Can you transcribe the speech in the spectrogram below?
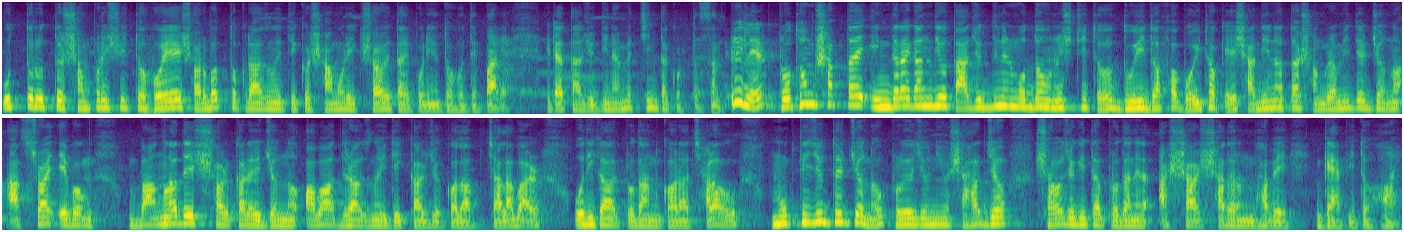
উত্তর উত্তর সম্প্রসারিত হয়ে সর্বাত্মক রাজনৈতিক ও সামরিক সহায়তায় পরিণত হতে পারে। এটা তাজউদ্দিন আহমেদ চিন্তা করতেছেন। এপ্রিলের প্রথম সপ্তাহে ইন্দিরা গান্ধী ও তাজউদ্দিনের মধ্যে অনুষ্ঠিত দুই দফা বৈঠকে স্বাধীনতা সংগ্রামীদের জন্য আশ্রয় এবং বাংলাদেশ সরকারের জন্য অবাধ রাজনৈতিক কার্যকলাপ চালাবার অধিকার প্রদান করা ছাড়াও মুক্তিযুদ্ধের জন্য প্রয়োজনীয় সাহায্য সহযোগিতা প্রদানের আশ্বাস সাধারণভাবে জ্ঞাপিত হয়।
